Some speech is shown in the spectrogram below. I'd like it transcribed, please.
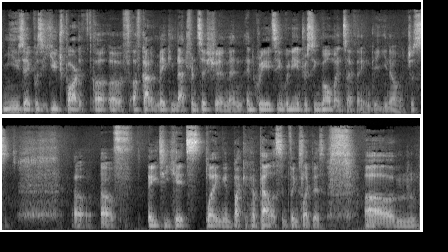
music was a huge part of of of kind of making that transition and and creating really interesting moments. I think you know just uh, of. 80 hits playing in Buckingham Palace and things like this. Um,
